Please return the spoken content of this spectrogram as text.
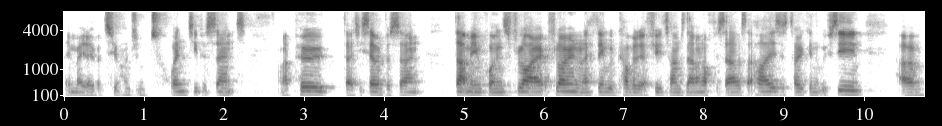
They made over 220% on Apu, 37%. That meme coin's fly, flown, and I think we've covered it a few times now in office hours. Like, hi, is this token that we've seen? Um,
